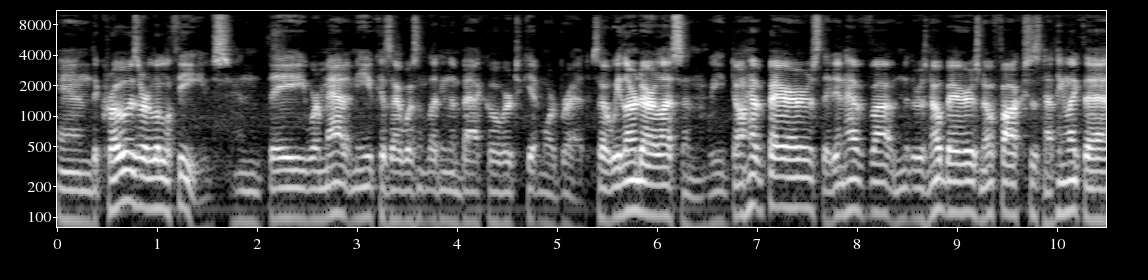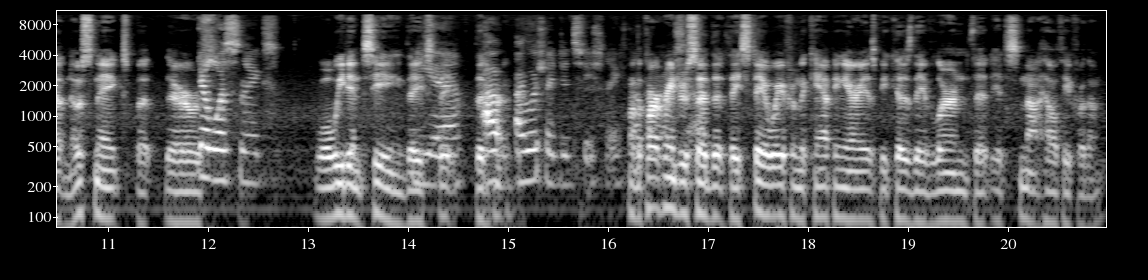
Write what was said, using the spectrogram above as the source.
and the crows are little thieves, and they were mad at me because I wasn't letting them back over to get more bread. So we learned our lesson. We don't have bears. They didn't have. Uh, there was no bears, no foxes, nothing like that. No snakes, but there was. There was snakes. Well, we didn't see any. They, yeah, they, the, I, I wish I did see snakes. well, the park ranger said that they stay away from the camping areas because they've learned that it's not healthy for them.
